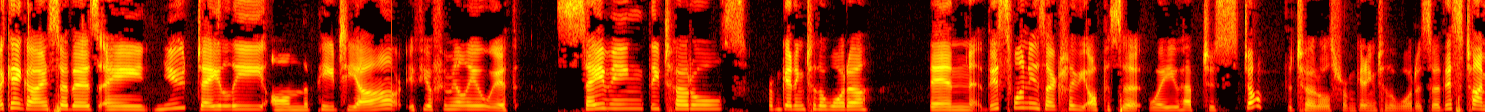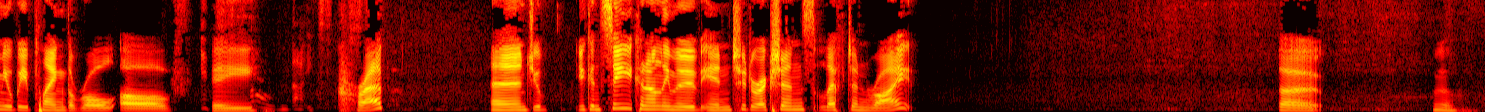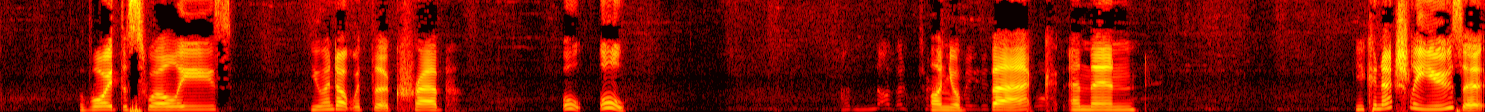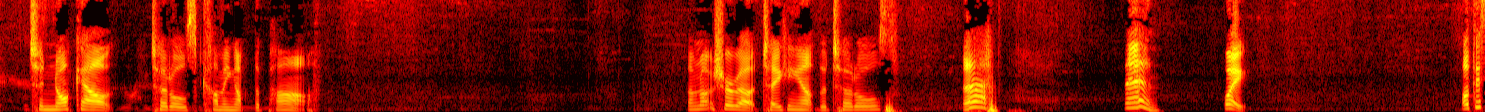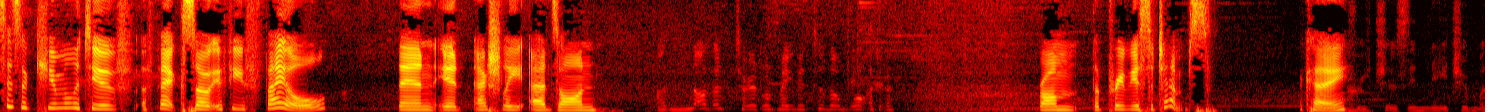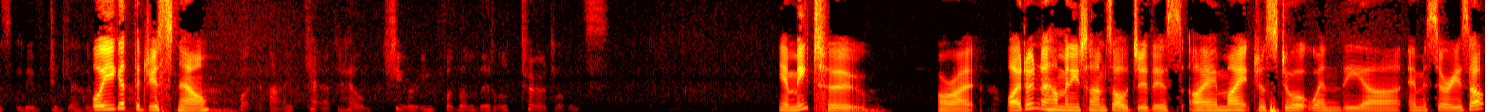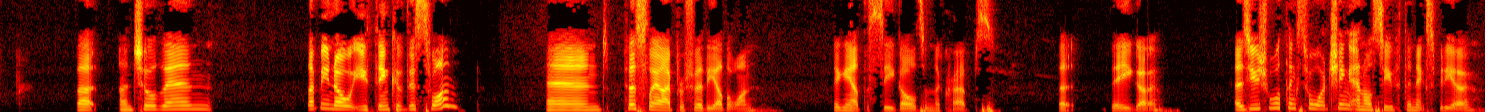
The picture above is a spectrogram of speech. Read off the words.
Okay guys, so there's a new daily on the PTR. If you're familiar with saving the turtles from getting to the water, then this one is actually the opposite, where you have to stop the turtles from getting to the water. So this time you'll be playing the role of a crab. And you you can see you can only move in two directions, left and right. So, ooh. Avoid the swirlies. You end up with the crab. Oh, oh! On your back, and then you can actually use it to knock out turtles coming up the path. I'm not sure about taking out the turtles. Ah! Man! Wait. Oh, this is a cumulative effect. So if you fail, then it actually adds on from the previous attempts. Okay. Well, you get the gist now. But I can't help cheering for the little turtles. Yeah, me too. All right. Well, I don't know how many times I'll do this. I might just do it when the uh, emissary is up. But until then, let me know what you think of this one. And personally, I prefer the other one. Taking out the seagulls and the crabs. But there you go. As usual, thanks for watching, and I'll see you for the next video.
